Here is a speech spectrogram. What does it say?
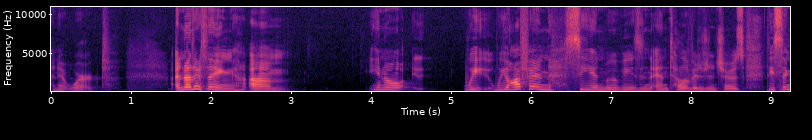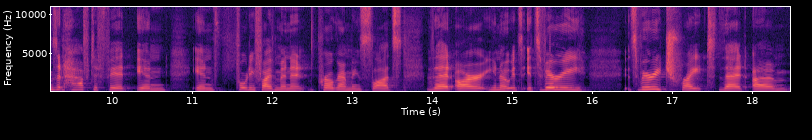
and it worked. Another thing, um, you know, we, we often see in movies and, and, television shows these things that have to fit in in 45 minute programming slots that are you know it's it's very it's very trite that um,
